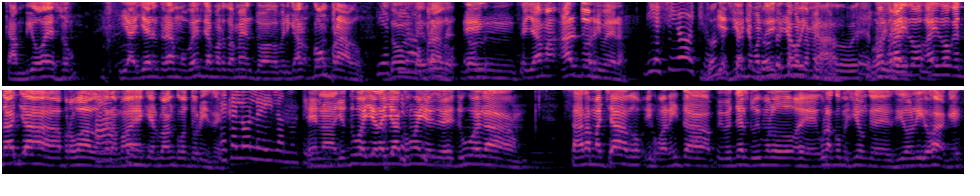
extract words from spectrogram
cambió eso y ayer entregamos 20 apartamentos a dominicanos comprados. ¿Dónde, Comprados. dónde, En- se llama Alto de Rivera. 18. ¿Dónde 18 está- por dónde 18 está apartamentos. pero hay dos, hay dos que están ya aprobados, que Ah, nada más es que el banco autorice. Es que lo leí la noticia. En la, yo estuve ayer allá con ellos, eh, tuve la Sara Machado y Juanita Pimentel, tuvimos los dos, eh, una comisión que decidió el hijo Jaque,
